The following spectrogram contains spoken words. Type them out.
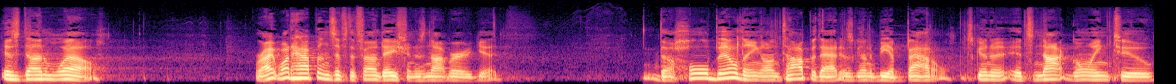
is done well. Right? What happens if the foundation is not very good? The whole building on top of that is going to be a battle. It's going to it's not going to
